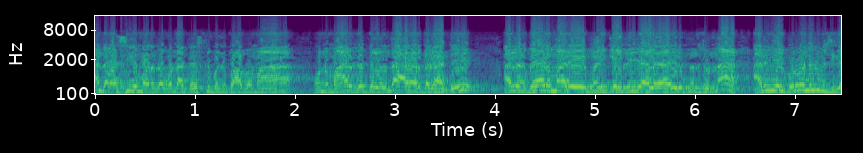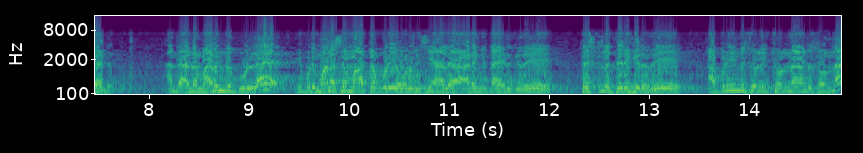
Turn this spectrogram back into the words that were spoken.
அந்த வசிய மருந்தை கொண்டா டெஸ்ட் பண்ணி பாப்போமா ஒன்னு மார்க்கத்தில் இருந்து ஆதாரத்தை காட்டு. அல்ல வேற மாதிரி மெடிக்கல் ரீதியாக இருக்குன்னு சொன்னா அறிவியல் பூர்வம் நிரூபிச்சு காட்டு. அந்த அந்த மருந்துக்குள்ள இப்படி மனசை மாற்றக்கூடிய ஒரு விஷயம் அடங்கி தான் இருக்குது. டெஸ்ட்ல தெரிகிறது. அப்படின்னு சொல்லி சொன்னான்னு சொன்னா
